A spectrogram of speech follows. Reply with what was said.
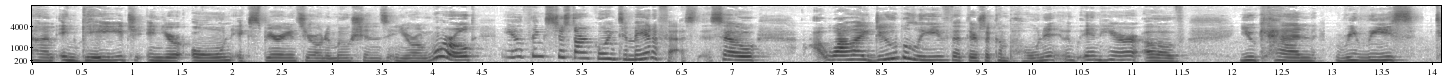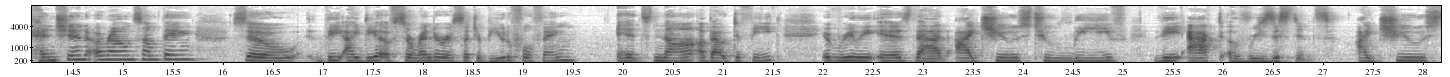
um, engage in your own experience, your own emotions, in your own world, you know, things just aren't going to manifest. So, uh, while I do believe that there's a component in here of you can release tension around something, so the idea of surrender is such a beautiful thing. It's not about defeat. It really is that I choose to leave the act of resistance. I choose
